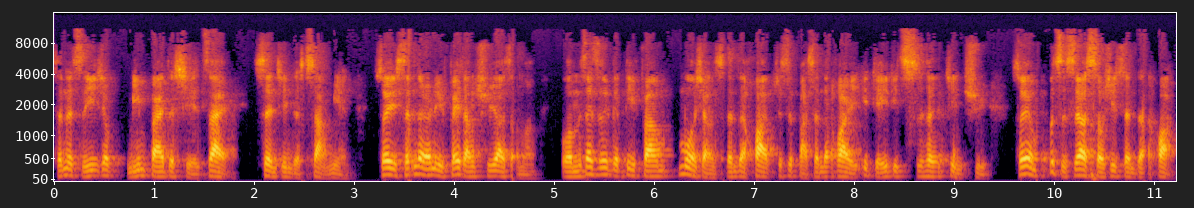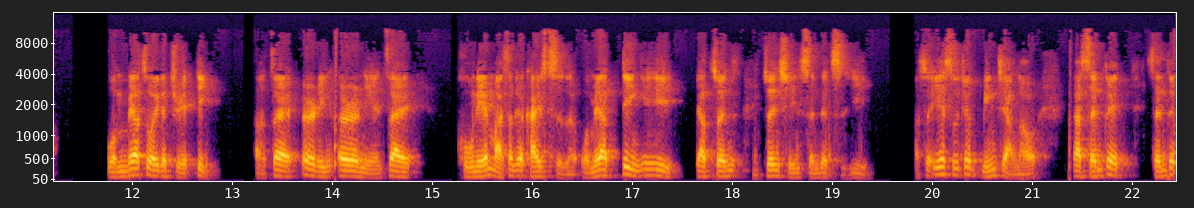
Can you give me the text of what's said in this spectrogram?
神的旨意就明白的写在圣经的上面。所以神的儿女非常需要什么？我们在这个地方默想神的话，就是把神的话语一点一滴吃喝进去。所以我们不只是要熟悉神的话，我们要做一个决定啊，在二零二二年，在虎年马上就开始了，我们要定义要遵遵行神的旨意啊。所以耶稣就明讲了。那神对神对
